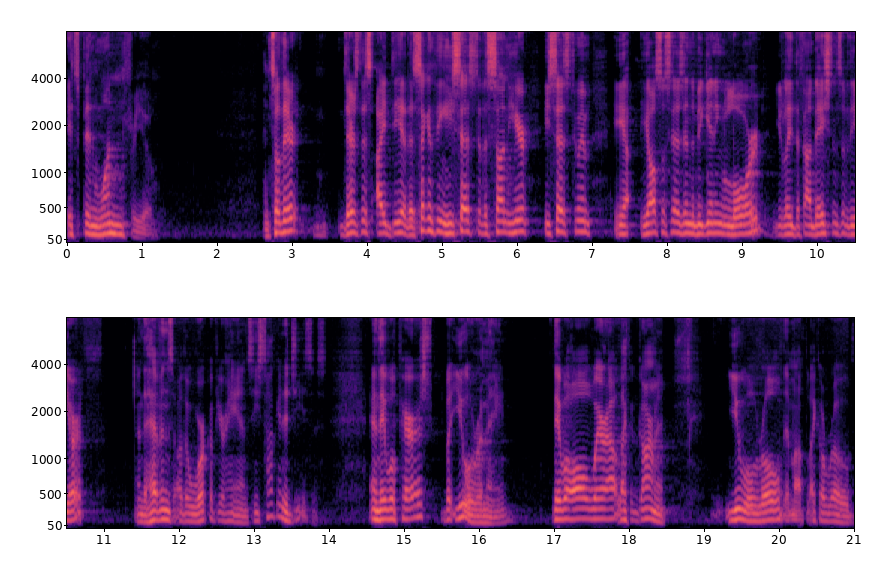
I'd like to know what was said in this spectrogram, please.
It's been won for you. And so there, there's this idea. The second thing he says to the Son here, he says to him, he, he also says in the beginning, Lord, you laid the foundations of the earth, and the heavens are the work of your hands. He's talking to Jesus. And they will perish, but you will remain. They will all wear out like a garment you will roll them up like a robe,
